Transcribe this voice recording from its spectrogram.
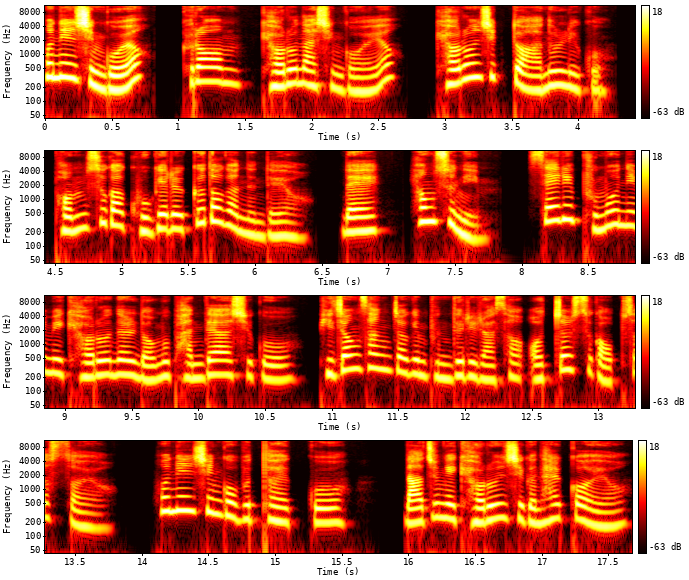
혼인신고요? 그럼 결혼하신 거예요? 결혼식도 안 올리고 범수가 고개를 끄덕였는데요. 네, 형수님. 세리 부모님이 결혼을 너무 반대하시고 비정상적인 분들이라서 어쩔 수가 없었어요. 혼인신고부터 했고 나중에 결혼식은 할 거예요.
